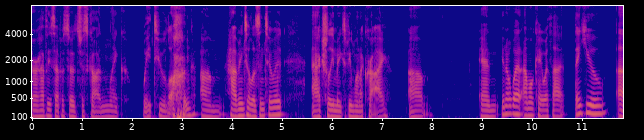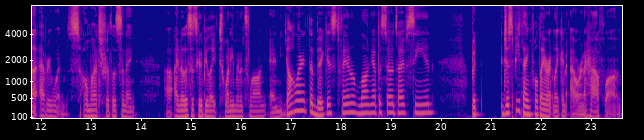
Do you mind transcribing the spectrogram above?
or have these episodes just gotten like way too long? Um, having to listen to it actually makes me want to cry. Um, and you know what? I'm okay with that. Thank you, uh, everyone, so much for listening. Uh, I know this is going to be like 20 minutes long, and y'all aren't the biggest fan of long episodes I've seen, but just be thankful they aren't like an hour and a half long.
